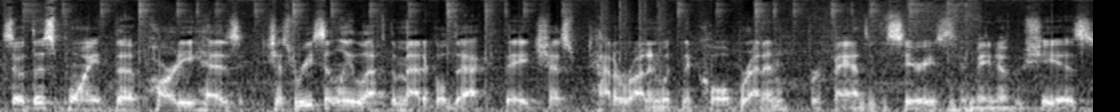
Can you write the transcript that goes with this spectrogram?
So at this point, the party has just recently left the medical deck. They just had a run-in with Nicole Brennan, for fans of the series who may know who she is.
